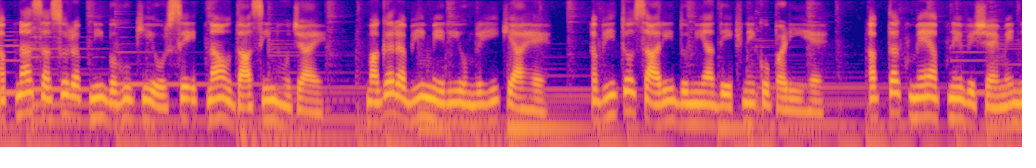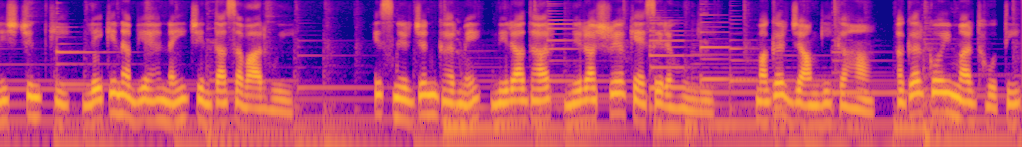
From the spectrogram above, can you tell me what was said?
अपना ससुर अपनी बहू की ओर से इतना उदासीन हो जाए। मगर अभी मेरी उम्र ही क्या है? अभी तो सारी दुनिया देखने को पड़ी है। अब तक मैं अपने विषय में निश्चिंत थी, लेकिन अब यह नई चिंता सवार हुई। इस निर्जन घर में निराधार, निराश्रय कैसे रहूँगी? मगर जाऊँगी कहाँ? अगर कोई मर्द होती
